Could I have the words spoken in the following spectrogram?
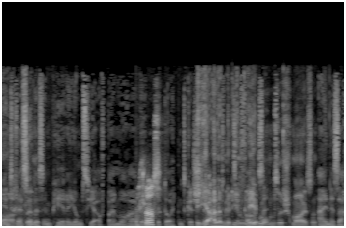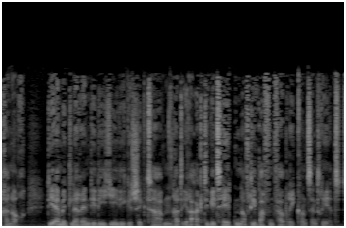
Die Wahnsinn. Interessen des Imperiums hier auf Balmorra Was werden los? bedeutend gestärkt, die alle mit ihrem Leben sind. um sich schmeißen. Eine Sache noch. Die Ermittlerin, die die Jedi geschickt haben, hat ihre Aktivitäten auf die Waffenfabrik konzentriert.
